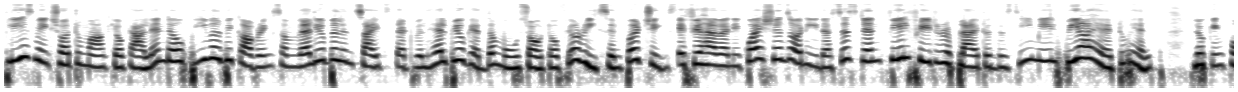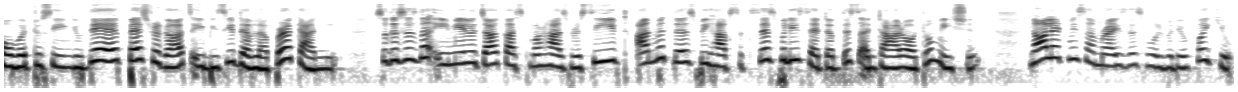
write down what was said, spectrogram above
Please make sure to mark your calendar. We will be covering some valuable insights that will help you get the most out of your recent purchase. If you have any questions or need assistance, feel free to reply to this email. We are here to help. Looking forward to seeing you there. Best regards, ABC Developer Academy. So this is the email which our customer has received and with this we have successfully set up this entire automation. Now let me summarize this whole video for you.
